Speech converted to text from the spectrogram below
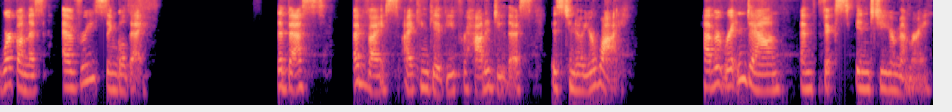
Work on this every single day. The best advice I can give you for how to do this is to know your why. Have it written down and fixed into your memory.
